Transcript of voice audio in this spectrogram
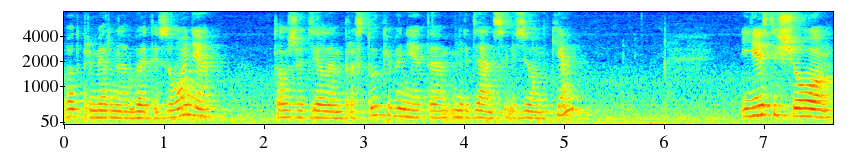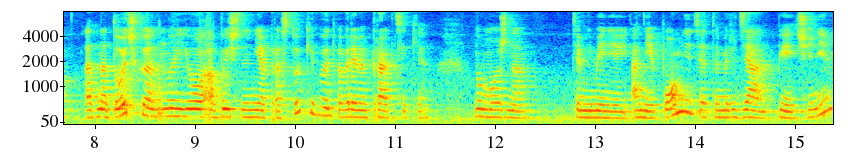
вот примерно в этой зоне, тоже делаем простукивание, это меридиан селезенки. И есть еще одна точка, но ее обычно не простукивают во время практики, но можно, тем не менее, о ней помнить, это меридиан печени.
